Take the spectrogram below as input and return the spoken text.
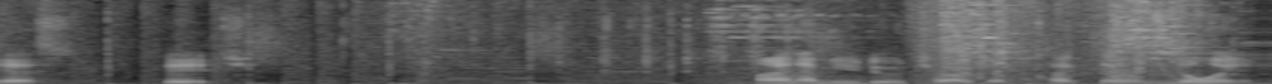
Yes, bitch. I am you do a charge up attack. They're annoying.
